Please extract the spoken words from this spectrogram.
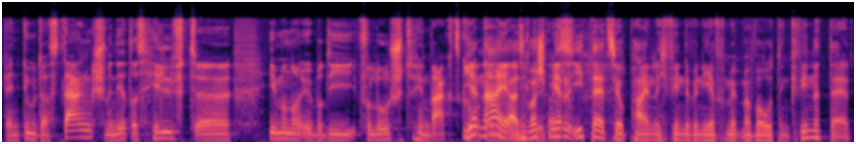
Wenn du das denkst, wenn dir das hilft, äh, immer noch über die Verlust hinwegzugehen. Ja, nein, also was ich mir ich es ja peinlich finden, wenn ich einfach mit einem Voting gewinnen täte.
